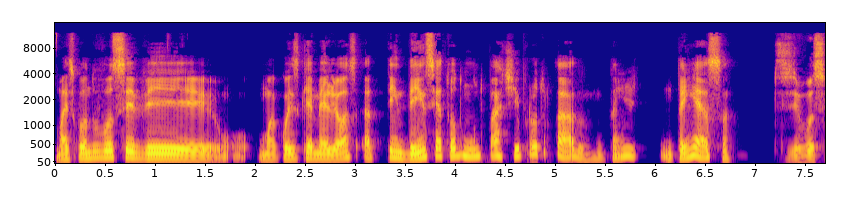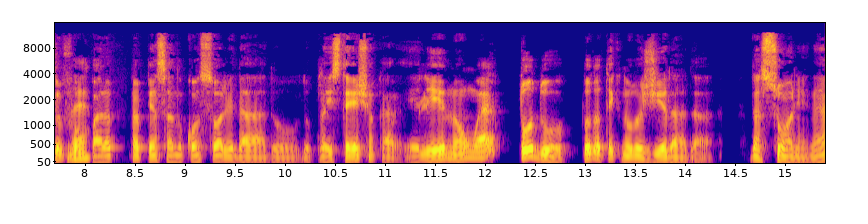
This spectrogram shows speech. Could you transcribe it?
Mas quando você vê uma coisa que é melhor, a tendência é todo mundo partir para outro lado. Não tem, não tem essa. Se você for Né? para pensar no console da, do, do PlayStation, cara, ele não é todo, toda a tecnologia da, da, da Sony, né?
